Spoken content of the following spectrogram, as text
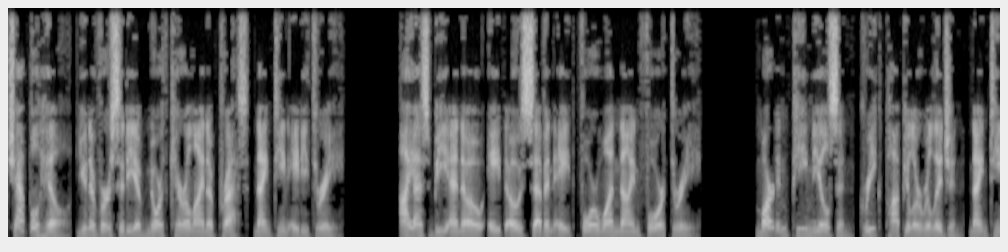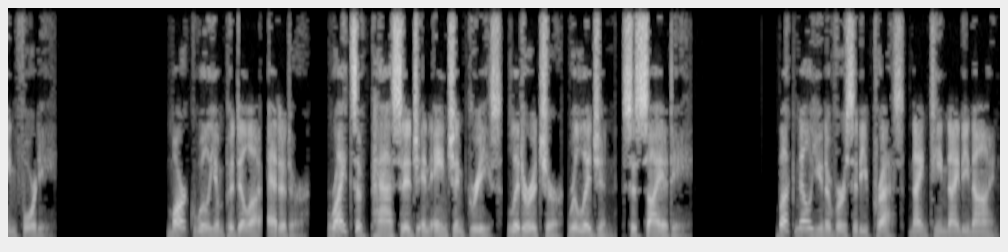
Chapel Hill, University of North Carolina Press, 1983. ISBN 0-8078-4194-3. Martin P. Nilsson, Greek Popular Religion, 1940. Mark William Padilla, editor. Rites of Passage in Ancient Greece, Literature, Religion, Society. Bucknell University Press, 1999.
